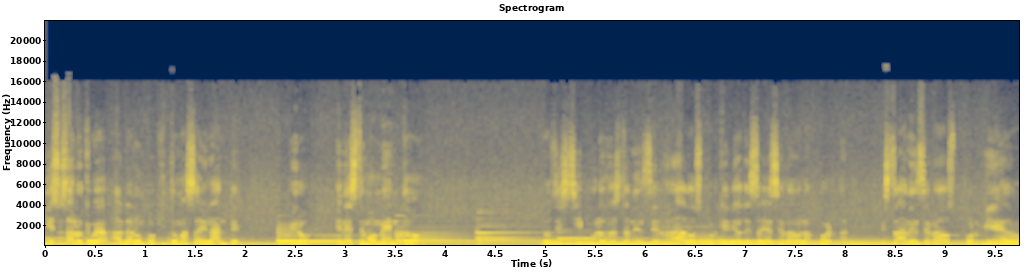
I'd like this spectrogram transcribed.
Y eso es algo que voy a hablar un poquito más adelante. Pero en este momento los discípulos no están encerrados porque Dios les haya cerrado la puerta. Estaban encerrados por miedo.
